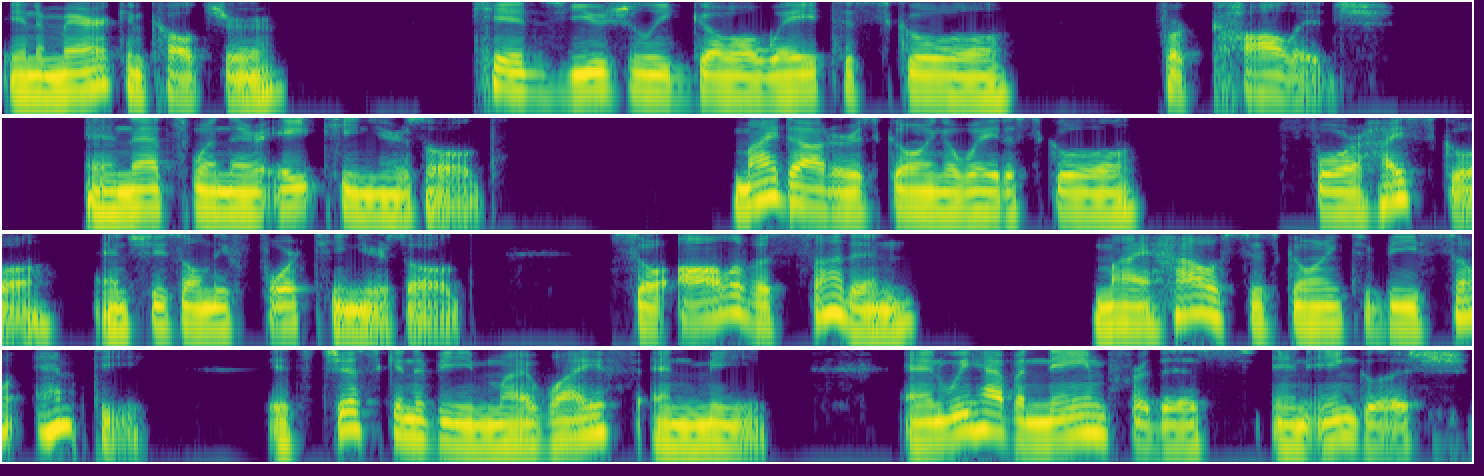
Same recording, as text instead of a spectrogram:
in American culture kids usually go away to school for college, and that's when they're 18 years old. My daughter is going away to school for high school, and she's only 14 years old. So all of a sudden, my house is going to be so empty. It's just going to be my wife and me. And we have a name for this in English.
